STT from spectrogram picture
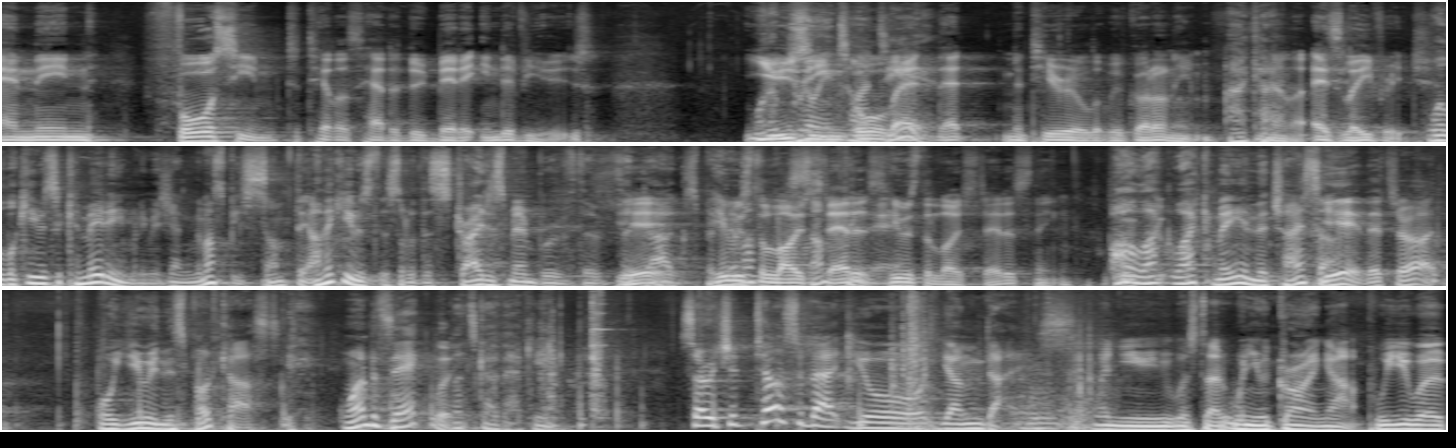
and then force him to tell us how to do better interviews What a using all idea. that, that material that we've got on him Okay. you know, as leverage. Well, look, he was a comedian when he was young. There must be something. I think he was the sort of the straightest member of the, the yeah, Dugs. But he was the low status. there. He was the low status thing. Oh, like like me in the Chaser. Yeah, that's right. Or you in this podcast. Wonderful. Exactly. Let's go back in. So, Richard, tell us about your young days when you was when you were growing up. Were you a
